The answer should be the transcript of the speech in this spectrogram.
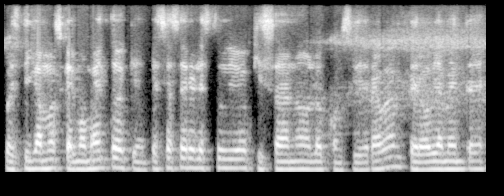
pues digamos que al momento que empecé a hacer el estudio quizá no lo consideraban, pero obviamente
